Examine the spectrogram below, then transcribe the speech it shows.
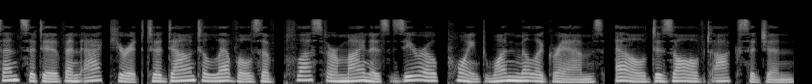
sensitive and accurate to down to levels of plus or minus 0.1 mg, L dissolved oxygen.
